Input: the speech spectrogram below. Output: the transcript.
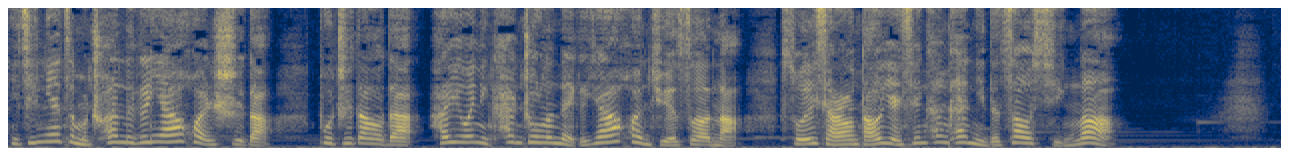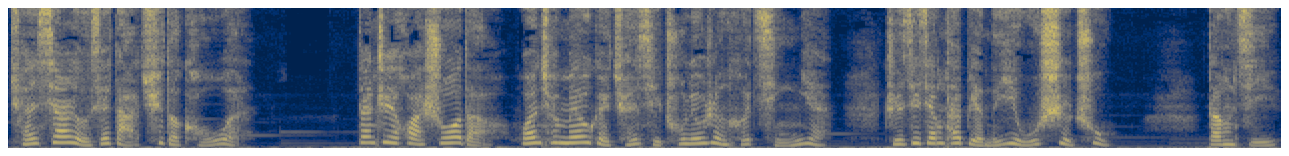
你今天怎么穿的跟丫鬟似的？不知道的还以为你看中了哪个丫鬟角色呢，所以想让导演先看看你的造型呢。全仙儿有些打趣的口吻。但这话说的完全没有给全喜初留任何情面，直接将他贬得一无是处。当即，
